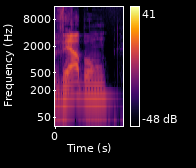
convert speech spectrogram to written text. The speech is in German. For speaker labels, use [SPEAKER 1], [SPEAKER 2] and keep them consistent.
[SPEAKER 1] Werbung.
